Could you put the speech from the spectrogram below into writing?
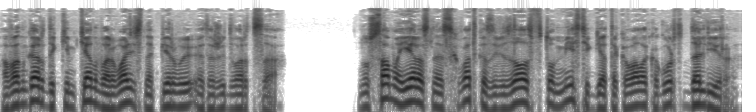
Авангарды кемтян ворвались на первые этажи дворца. Но самая яростная схватка завязалась в том месте, где атаковала когорта Далира.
